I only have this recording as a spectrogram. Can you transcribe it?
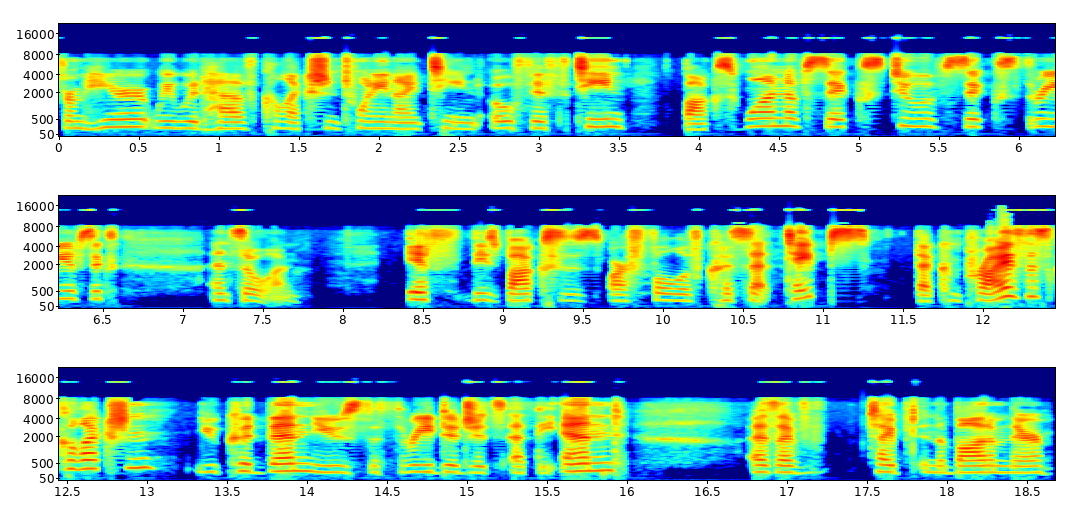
From here, we would have collection 2019-015 box one of six, two of six, three of six, and so on. If these boxes are full of cassette tapes that comprise this collection, you could then use the three digits at the end, as I've typed in the bottom there.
